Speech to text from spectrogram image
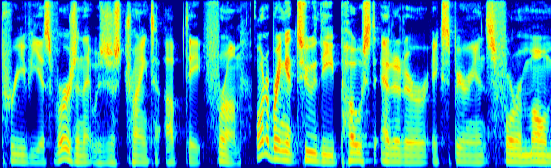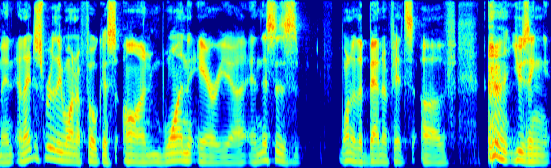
previous version that was just trying to update from. I want to bring it to the post editor experience for a moment, and I just really want to focus on one area, and this is one of the benefits of using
